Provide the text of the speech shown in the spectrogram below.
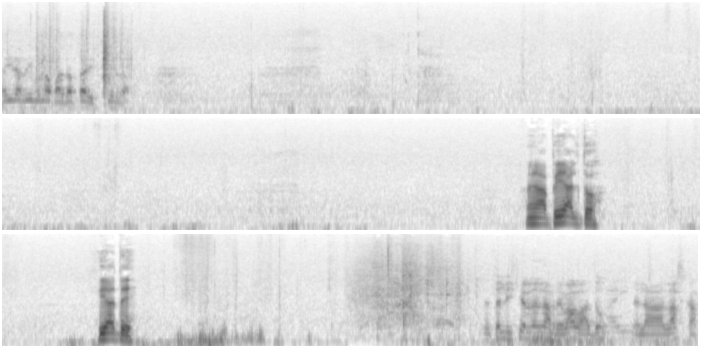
Deja ir arriba una patata de izquierda. Venga, pie alto. Fíjate. Mete la izquierda en la rebaba, tú, en la lasca.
